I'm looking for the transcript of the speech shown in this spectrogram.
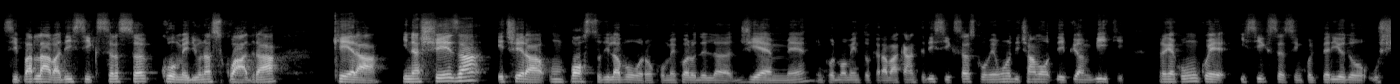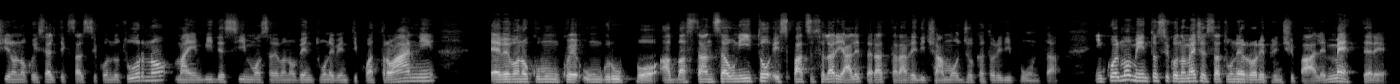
si parlava dei Sixers come di una squadra che era in ascesa e c'era un posto di lavoro come quello del GM, in quel momento che era vacante di Sixers, come uno diciamo dei più ambiti, perché comunque i Sixers in quel periodo uscirono con i Celtics al secondo turno, ma Embiid e Simmons avevano 21 e 24 anni e avevano comunque un gruppo abbastanza unito e spazio salariale per attrarre diciamo giocatori di punta. In quel momento secondo me c'è stato un errore principale, mettere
